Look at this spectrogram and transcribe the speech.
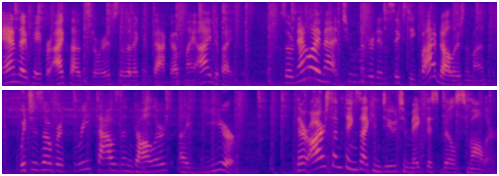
and I pay for iCloud storage so that I can back up my iDevices. So now I'm at $265 a month, which is over $3,000 a year. There are some things I can do to make this bill smaller.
